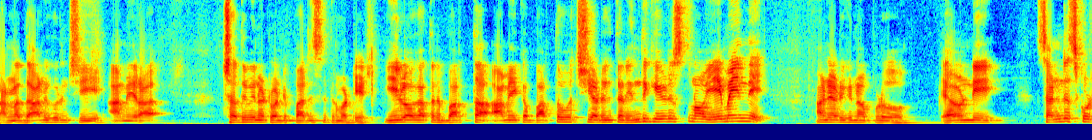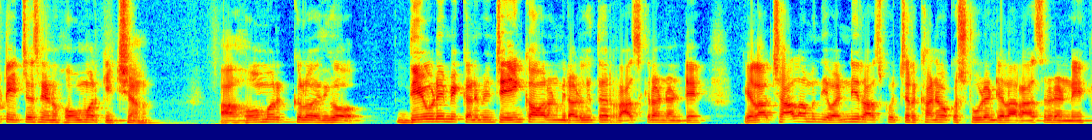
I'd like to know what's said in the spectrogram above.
అన్న దాని గురించి ఆమె రా చదివినటువంటి పరిస్థితిని బట్టి ఈలోగా అతని భర్త ఆమె యొక్క భర్త వచ్చి అడుగుతాడు ఎందుకు ఏడుస్తున్నావు? ఏమైంది? అని అడిగినప్పుడు ఏమండి సండే స్కూల్ టీచర్స్ నేను హోంవర్క్ ఇచ్చాను. ఆ హోంవర్క్లో ఇదిగో దేవుడే మీకు కనిపించి ఏం కావాలని మీరు అడుగుతారు రాసుకురండి అంటే ఇలా చాలామంది ఇవన్నీ రాసుకొచ్చారు కానీ ఒక స్టూడెంట్ ఇలా రాశాడండి?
